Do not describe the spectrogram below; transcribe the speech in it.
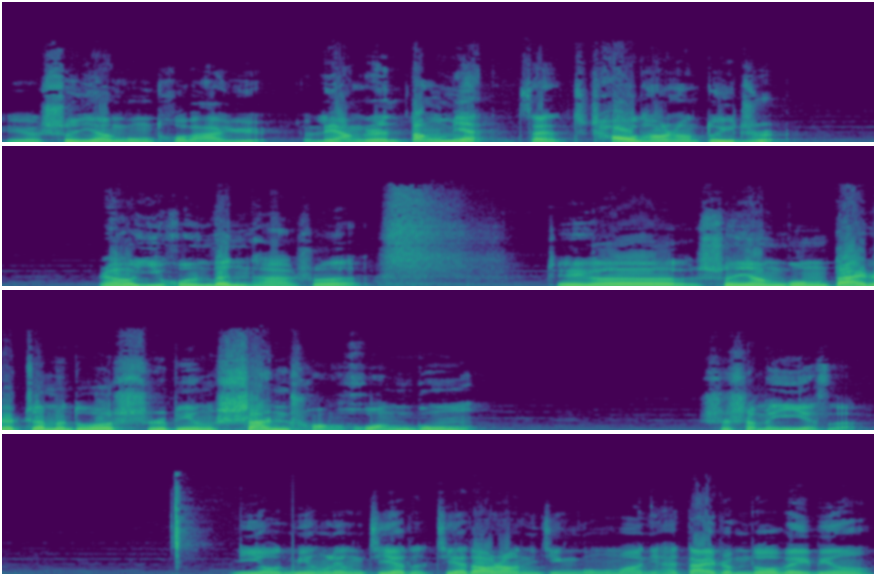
这个顺阳公拓跋玉，就两个人当面在朝堂上对峙。然后乙浑问他说：“这个顺阳公带着这么多士兵擅闯皇宫，是什么意思？”你有命令接的接到让你进宫吗？你还带这么多卫兵，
